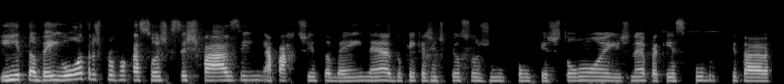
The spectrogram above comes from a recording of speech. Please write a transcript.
e também outras provocações que vocês fazem a partir também né, do que, que a gente pensou junto com questões, né, para que esse público que tá,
